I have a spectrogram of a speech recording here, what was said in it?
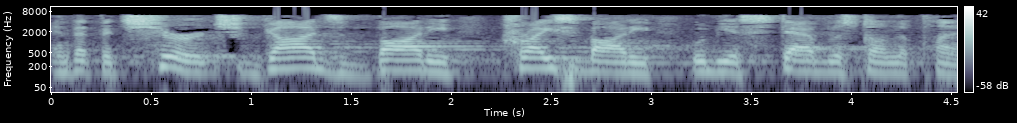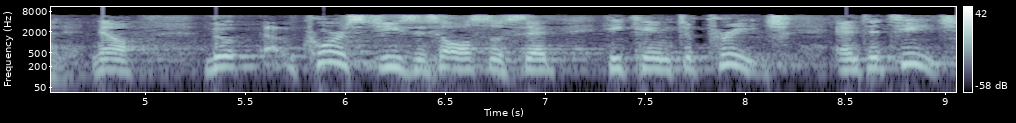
and that the church, God's body, Christ's body, would be established on the planet. Now, the, of course, Jesus also said he came to preach and to teach,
